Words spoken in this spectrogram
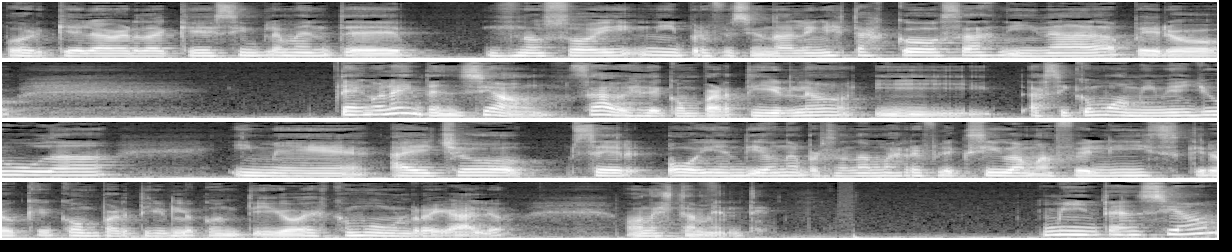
porque la verdad que simplemente no soy ni profesional en estas cosas ni nada, pero tengo la intención, ¿sabes?, de compartirlo y así como a mí me ayuda y me ha hecho ser hoy en día una persona más reflexiva, más feliz, creo que compartirlo contigo es como un regalo, honestamente. Mi intención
